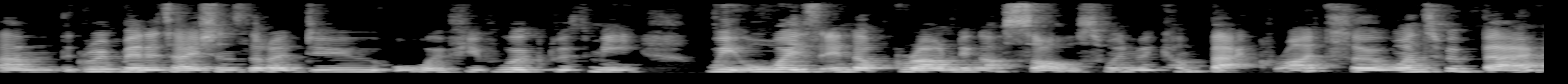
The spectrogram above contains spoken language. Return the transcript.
um, the group meditations that I do, or if you've worked with me, we always end up grounding ourselves when we come back, right? So once we're back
